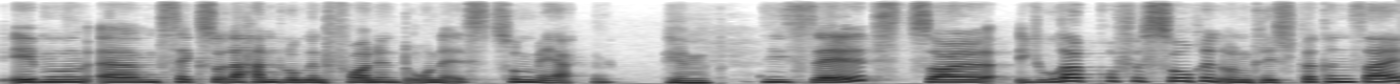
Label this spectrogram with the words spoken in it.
eben ähm, sexuelle Handlungen vornimmt, ohne es zu merken. Hin. Sie selbst soll Juraprofessorin und Richterin sein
